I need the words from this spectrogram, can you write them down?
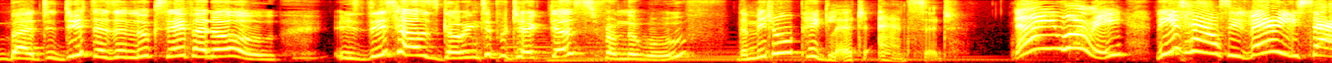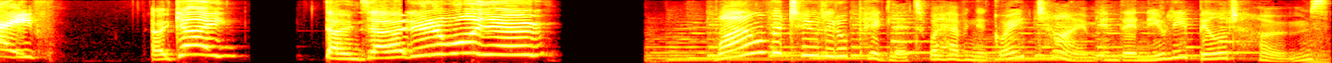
but this doesn't look safe at all. Is this house going to protect us from the wolf? The middle piglet answered. Don't worry, this house is very safe. Okay, don't say I didn't warn you! While the two little piglets were having a great time in their newly built homes,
